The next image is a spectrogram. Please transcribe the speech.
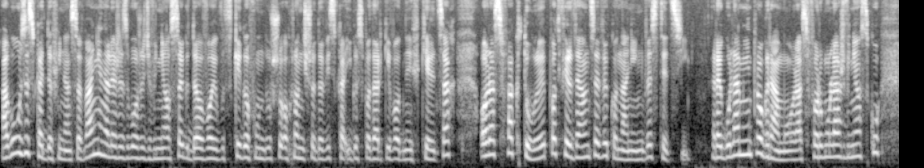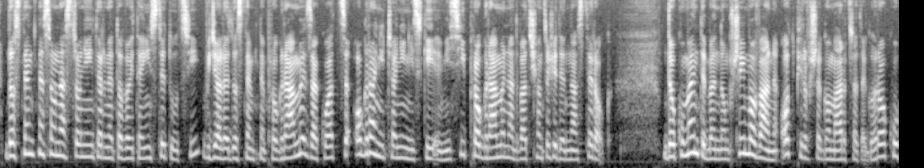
Aby uzyskać dofinansowanie, należy złożyć wniosek do Wojewódzkiego Funduszu Ochrony Środowiska i Gospodarki Wodnej w Kielcach oraz faktury potwierdzające wykonanie inwestycji. Regulamin programu oraz formularz wniosku dostępne są na stronie internetowej tej instytucji w dziale Dostępne programy, zakładce Ograniczenie niskiej emisji programy na 2017 rok. Dokumenty będą przyjmowane od 1 marca tego roku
